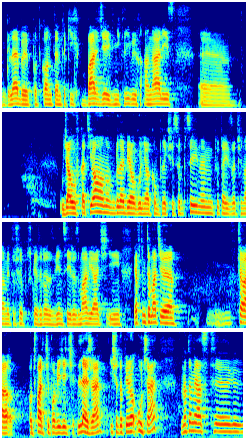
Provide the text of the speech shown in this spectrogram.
gleby pod kątem takich bardziej wnikliwych analiz e, udziałów kationów w glebie, ogólnie o kompleksie sorpcyjnym. Tutaj zaczynamy troszeczkę teraz więcej rozmawiać i ja w tym temacie mm, trzeba otwarcie powiedzieć leżę i się dopiero uczę. Natomiast y,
